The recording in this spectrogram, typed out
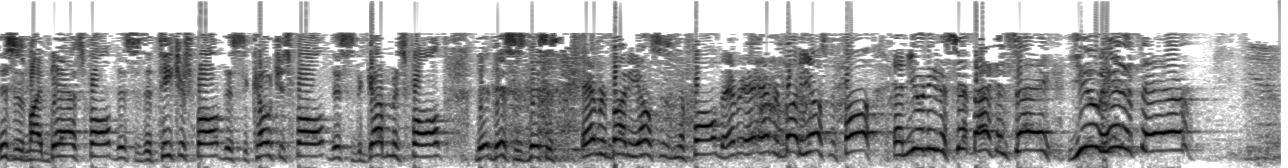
this is my dad's fault, this is the teacher's fault, this is the coach's fault, this is the government's fault, this is, this is everybody else is in the fault, every, everybody else in the fault, and you need to sit back and say, you hit it there! Yep.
